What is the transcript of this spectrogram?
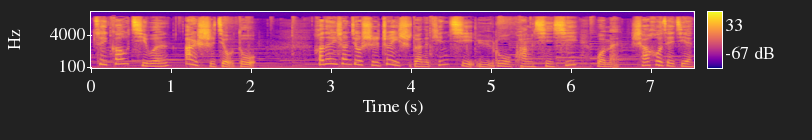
最高气温二十九度。好的，以上就是这一时段的天气与路况信息，我们稍后再见。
